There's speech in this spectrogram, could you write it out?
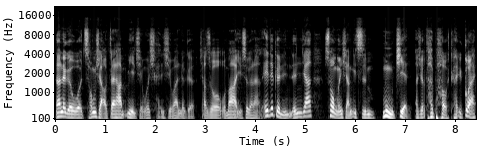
那那个我从小在他面前，我很喜欢那个，想说我妈也是跟他讲，哎，那个人人家宋文祥一支木剑，那就他把我他一过来，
